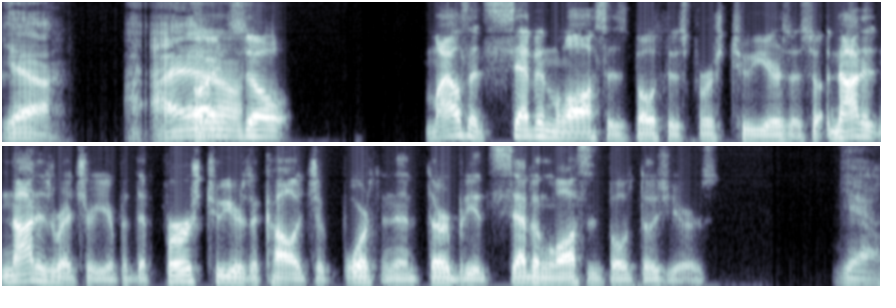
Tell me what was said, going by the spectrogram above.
Yeah, I, I All know. so Myles had seven losses both his first two years. So not his, not his redshirt year, but the first two years of college took fourth and then third, but he had seven losses both those years. Yeah,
